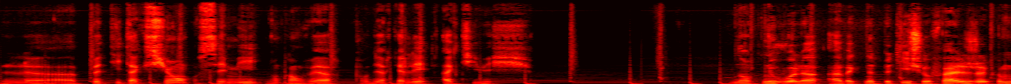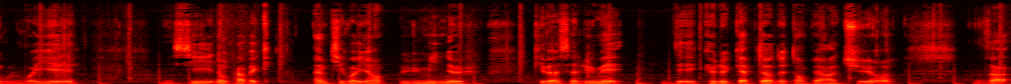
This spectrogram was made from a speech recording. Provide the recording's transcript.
la petite action s'est mise donc en vert pour dire qu'elle est activée. Donc nous voilà avec notre petit chauffage, comme vous le voyez ici, donc avec un petit voyant lumineux qui va s'allumer dès que le capteur de température va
